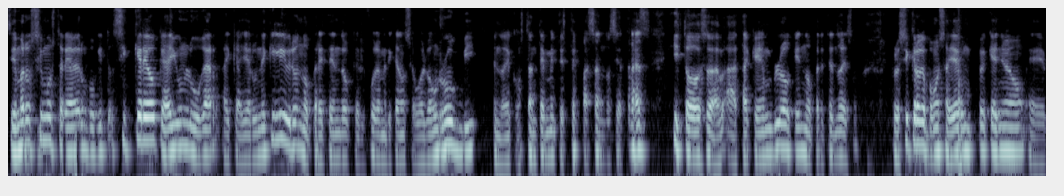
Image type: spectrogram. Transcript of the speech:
Sin embargo, sí me gustaría ver un poquito, sí creo que hay un lugar, hay que hallar un equilibrio, no pretendo que el fútbol americano se vuelva un rugby, en donde constantemente estés pasando hacia atrás y todos ataquen en bloque, no pretendo eso, pero sí creo que podemos hallar un pequeño eh,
